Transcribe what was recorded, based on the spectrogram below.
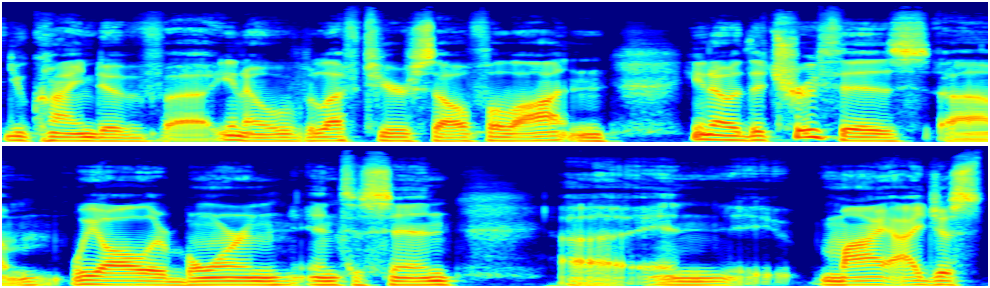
you kind of uh, you know left to yourself a lot. And you know, the truth is, um, we all are born into sin. Uh, and my, I just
